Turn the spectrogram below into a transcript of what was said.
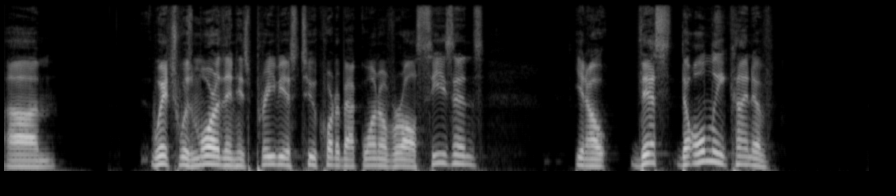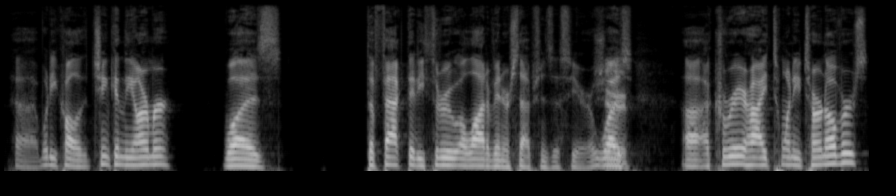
um, which was more than his previous two quarterback one overall seasons you know, this the only kind of uh, what do you call it? The chink in the armor was the fact that he threw a lot of interceptions this year. It Sure. was uh, a career high twenty turnovers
